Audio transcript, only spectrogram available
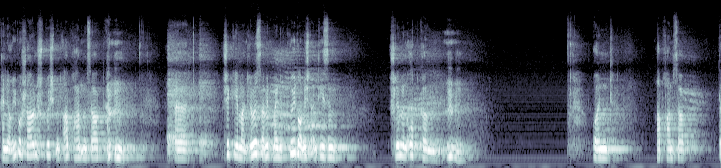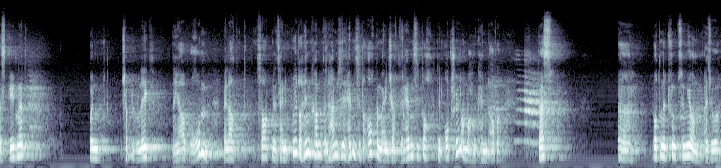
kann ja rüberschauen, spricht mit Abraham und sagt, äh, schick jemand los, damit meine Brüder nicht an diesen schlimmen Ort kommen. Und Abraham sagt, das geht nicht. Und ich habe überlegt, naja, warum? Wenn er sagt, wenn seine Brüder hinkommen, dann haben sie, hätten sie doch auch Gemeinschaft, dann hätten sie doch den Ort schöner machen können. Aber das äh, wird nicht funktionieren. Also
